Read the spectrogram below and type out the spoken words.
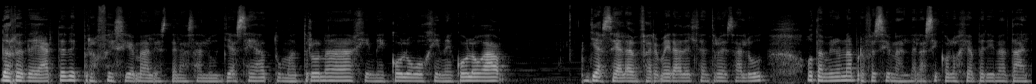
de rodearte de profesionales de la salud, ya sea tu matrona, ginecólogo, ginecóloga, ya sea la enfermera del centro de salud o también una profesional de la psicología perinatal,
